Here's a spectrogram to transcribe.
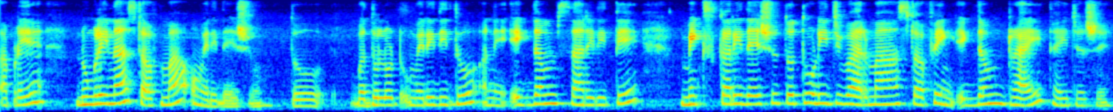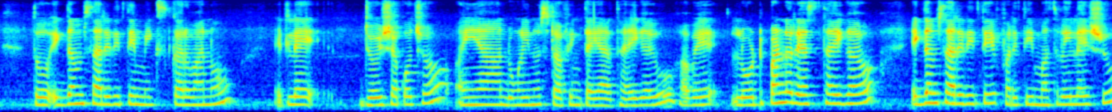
આપણે ડુંગળીના સ્ટફમાં ઉમેરી દઈશું. તો બધો લોટ ઉમેરી દીધો અને એકદમ સારી રીતે મિક્સ કરી દઈશું. તો થોડી જ વારમાં સ્ટફિંગ એકદમ ડ્રાય થઈ જશે. તો એકદમ સારી રીતે મિક્સ કરવાનું. એટલે જોઈ શકો છો. અહીંયા ડુંગળીનું સ્ટફિંગ તૈયાર થઈ ગયું. હવે લોટ પણ રેસ્ટ થઈ ગયો. એકદમ સારી રીતે ફરીથી મસળી લઈશું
